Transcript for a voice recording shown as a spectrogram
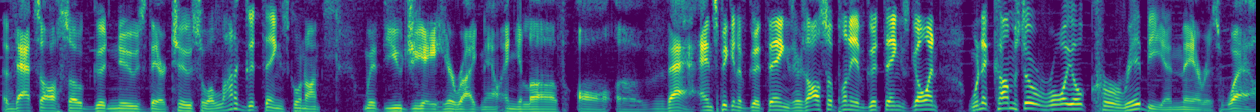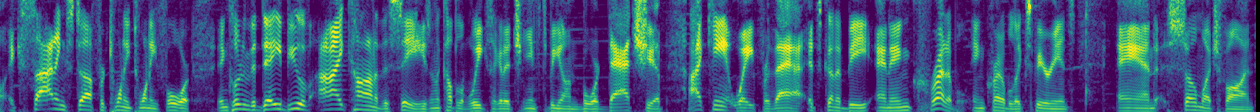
That's also good news there, too. So, a lot of good things going on with UGA here right now, and you love all of that. And speaking of good things, there's also plenty of good things going when it comes to Royal Caribbean there as well. Exciting stuff for 2024, including the debut of Icon of the Seas. In a couple of weeks, I get a chance to be on board that ship. I can't wait for that. It's going to be an incredible, incredible experience and so much fun.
